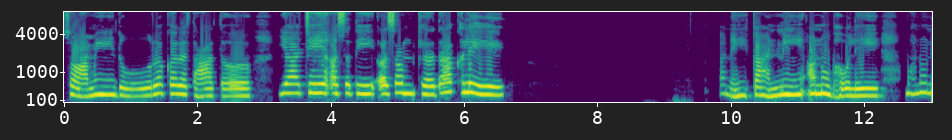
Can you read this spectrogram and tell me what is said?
स्वामी दूर करतात. याचे असती असंख्य दाखले अनेकांनी अनुभवले. म्हणून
